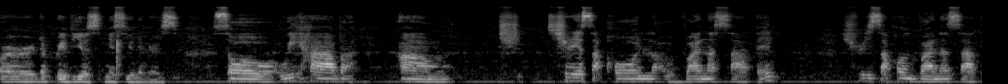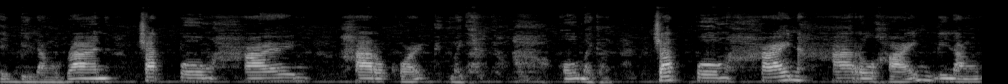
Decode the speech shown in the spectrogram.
or the previous Miss Universe. So we have um Sh- Shresa Kol Vanasate Shresa Kol Vanasate bilang Ran Chatpong Harn Harokort oh my god. Oh my god. Chatpong Harn Haroharn bilang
